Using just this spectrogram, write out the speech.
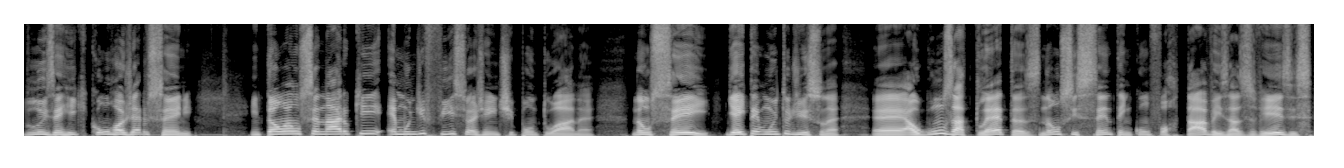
do Luiz Henrique com o Rogério Ceni. Então é um cenário que é muito difícil a gente pontuar, né? Não sei. E aí tem muito disso, né? É, alguns atletas não se sentem confortáveis, às vezes,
